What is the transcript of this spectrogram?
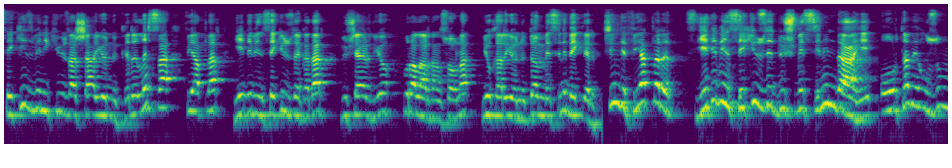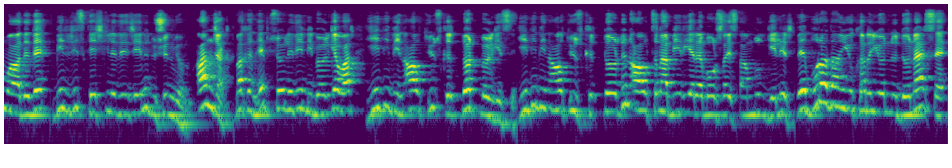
8200 aşağı yönlü kırılırsa fiyatlar 7800'e kadar düşer diyor. Buralardan sonra yukarı yönlü dönmesini beklerim. Şimdi fiyatların 7800'e düşmesinin dahi orta ve uzun vadede bir risk teşkil edeceğini düşünmüyorum. Ancak bakın hep söylediğim bir bölge var. 7644 bölgesi. 7644'ün altına bir yere Borsa İstanbul gelir ve buradan yukarı yönlü dönerse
